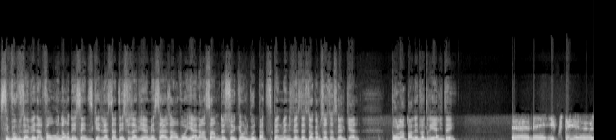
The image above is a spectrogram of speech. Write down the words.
si vous, vous avez, dans le fond, au nom des syndiqués de la santé, si vous aviez un message à envoyer à l'ensemble de ceux qui ont le goût de participer à une manifestation comme ça, ce serait lequel? Pour leur parler de votre réalité? Euh, ben, écoutez, euh,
